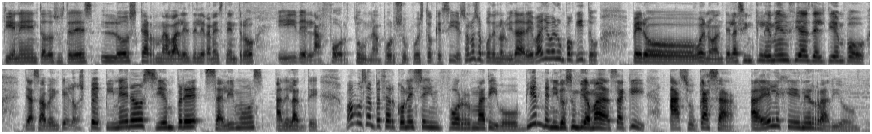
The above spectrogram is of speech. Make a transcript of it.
tienen todos ustedes los carnavales de Leganés Centro y de La Fortuna. Por supuesto que sí, eso no se pueden olvidar. ¿eh? Va a llover un poquito, pero bueno, ante las inclemencias del tiempo, ya saben que los pepineros siempre salimos adelante. Vamos a empezar con ese informativo. Bienvenidos un día más aquí a su casa, a LGN Radio.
